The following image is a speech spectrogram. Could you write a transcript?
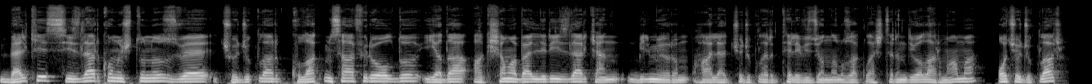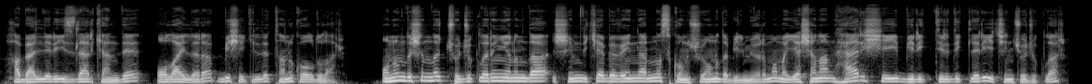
Belki sizler konuştunuz ve çocuklar kulak misafiri oldu ya da akşam haberleri izlerken bilmiyorum hala çocukları televizyondan uzaklaştırın diyorlar mı ama o çocuklar haberleri izlerken de olaylara bir şekilde tanık oldular. Onun dışında çocukların yanında şimdiki ebeveynler nasıl konuşuyor onu da bilmiyorum ama yaşanan her şeyi biriktirdikleri için çocuklar,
